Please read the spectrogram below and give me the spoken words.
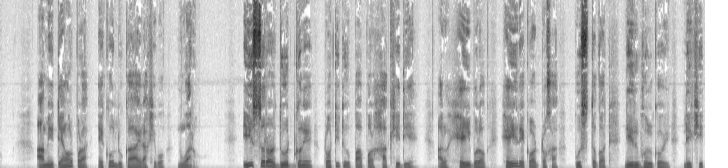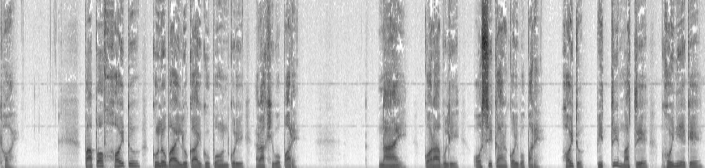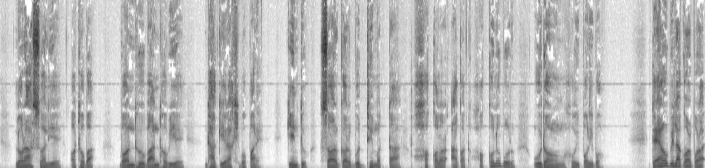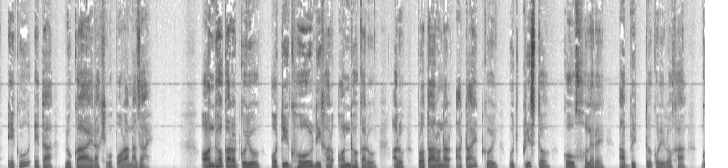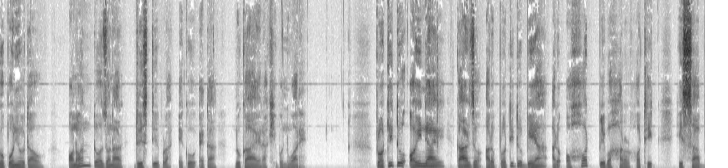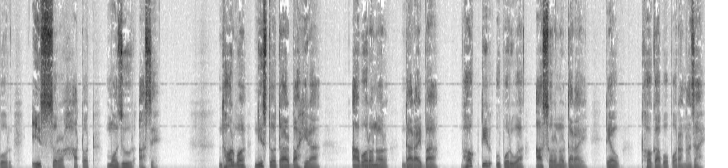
আমি তেওঁৰ পৰা একো লুকাই ৰাখিব নোৱাৰোঁ। ঈশ্বৰৰ দূতগণে প্ৰতিটো পাপৰ সাক্ষী দিয়ে আৰু সেইবোৰক সেই ৰেকৰ্ড ৰখা পুস্তকত নিৰ্ভুলকৈ লিখি থয়। পাপক হয়তো কোনোবাই লুকাই গোপন কৰি ৰাখিব পাৰে নাই কৰা বুলি অস্বীকাৰ কৰিব পাৰে। হয়তো পিতৃ মাতৃয়ে ঘৈণীয়েকে ল'ৰা ছোৱালীয়ে অথবা বন্ধু বান্ধৱীয়ে ঢাকি ৰাখিব পাৰে কিন্তু স্বৰ্গৰ বুদ্ধিমত্তাসকলৰ আগত সকলোবোৰ উদং হৈ পৰিব। তেওঁবিলাকৰ পৰা একো এটা লুকাই ৰাখিব পৰা নাযায়। অন্ধকাৰতকৈও অতি ঘোৰ নিশাৰ অন্ধকাৰো আৰু প্ৰতাৰণাৰ আটাইতকৈ উৎকৃষ্ট কৌশলেৰে আবৃত্ত কৰি ৰখা গোপনীয়তাও অনন্ত জনাৰ দৃষ্টিৰ পৰা একো এটা লুকাই ৰাখিব নোৱাৰে। প্ৰতিটো অন্যায় কাৰ্য আৰু প্ৰতিটো বেয়া আৰু অসৎ ব্যৱহাৰৰ সঠিক হিচাপবোৰ ঈশ্বৰৰ হাতত মজুৰ আছে। ধৰ্ম নিষ্ঠতাৰ বাহিৰা আৱৰণৰ দ্বাৰাই বা ভক্তিৰ উপৰুৱা আচৰণৰ দ্বাৰাই তেওঁক ঠগাব পৰা নাযায়।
